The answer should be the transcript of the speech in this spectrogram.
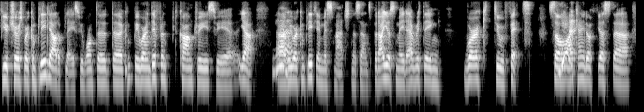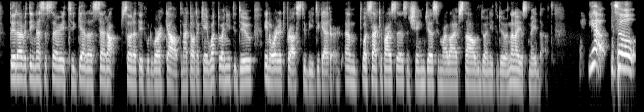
futures were completely out of place. We wanted, uh, we were in different countries. We, uh, yeah, yeah. Uh, we were completely mismatched in a sense. But I just made everything work to fit. So yeah. I kind of just uh, did everything necessary to get us set up so that it would work out. And I thought, okay, what do I need to do in order for us to be together? And what sacrifices and changes in my lifestyle do I need to do? And then I just made that. Yeah. So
